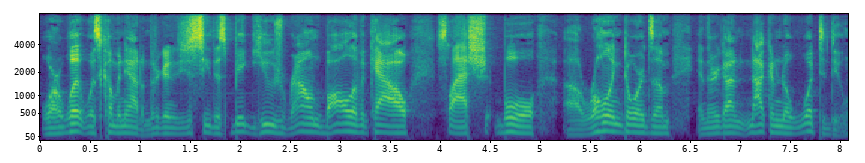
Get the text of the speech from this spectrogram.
or what was coming at them they're going to just see this big huge round ball of a cow slash bull uh, rolling towards them and they're not going to know what to do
